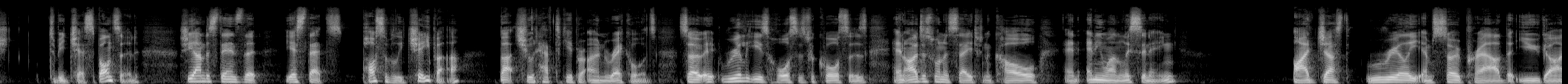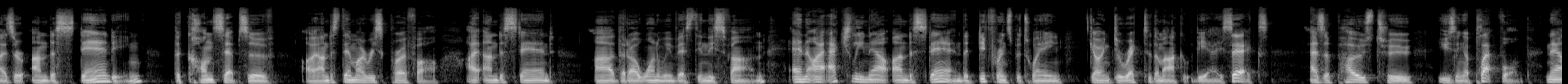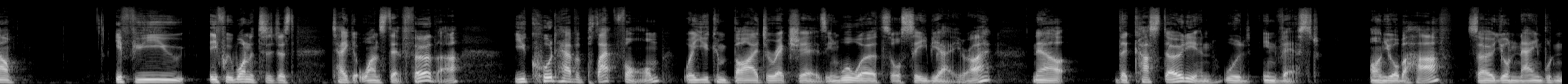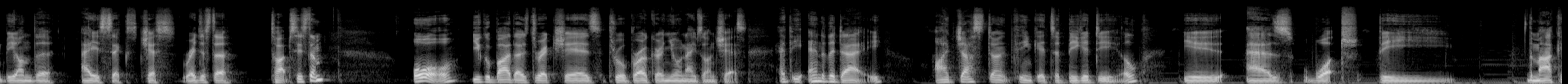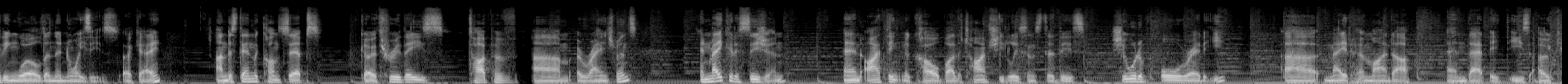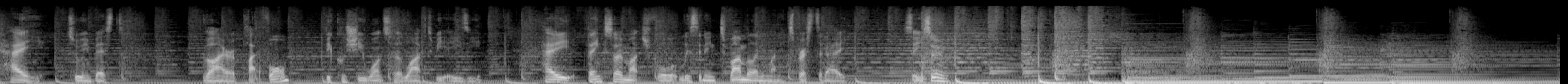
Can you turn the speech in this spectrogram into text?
to be chess sponsored, she understands that yes, that's possibly cheaper, but she would have to keep her own records. So it really is horses for courses. And I just want to say to Nicole and anyone listening, I just really am so proud that you guys are understanding the concepts of I understand my risk profile. I understand uh, that I want to invest in this fund. And I actually now understand the difference between going direct to the market with the ASX as opposed to using a platform. Now, if you if we wanted to just take it one step further, you could have a platform where you can buy direct shares in Woolworths or CBA, right? Now, the custodian would invest on your behalf. So your name wouldn't be on the ASX chess register type system. Or you could buy those direct shares through a broker and your name's on chess. At the end of the day, I just don't think it's a bigger deal as what the the marketing world and the noise is, okay? understand the concepts, go through these type of um, arrangements and make a decision. And I think Nicole, by the time she listens to this, she would have already uh, made her mind up and that it is okay to invest via a platform because she wants her life to be easy. Hey, thanks so much for listening to my Millennial Money Express today. See you soon.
